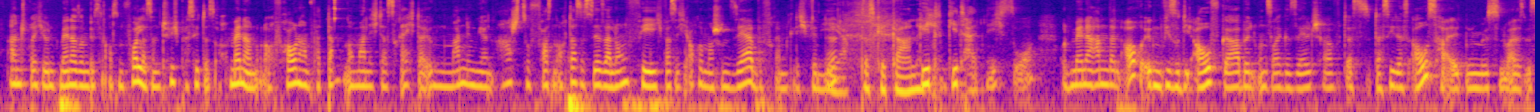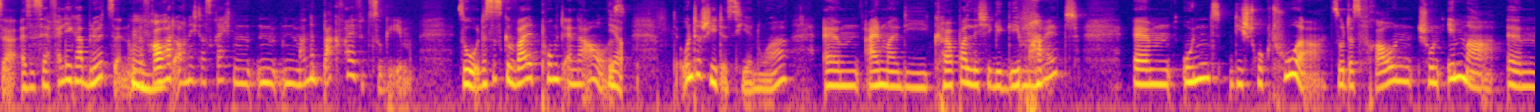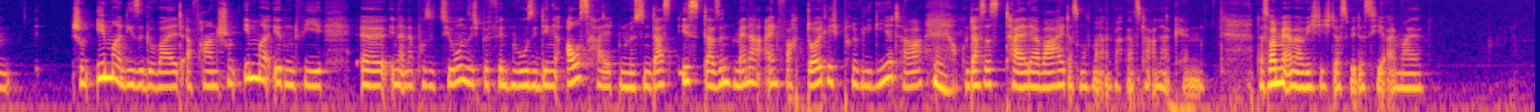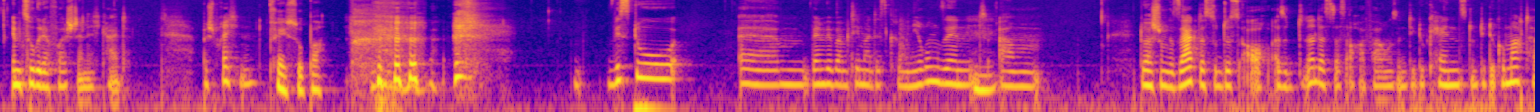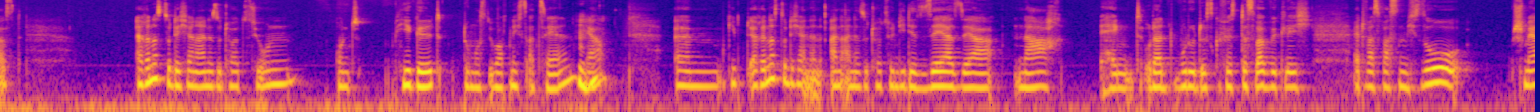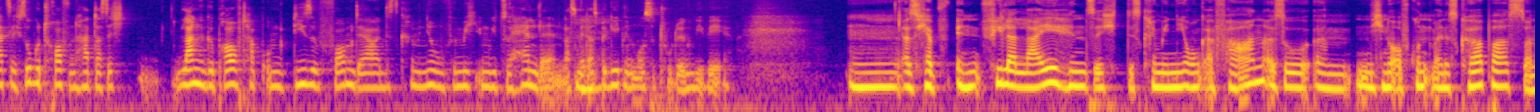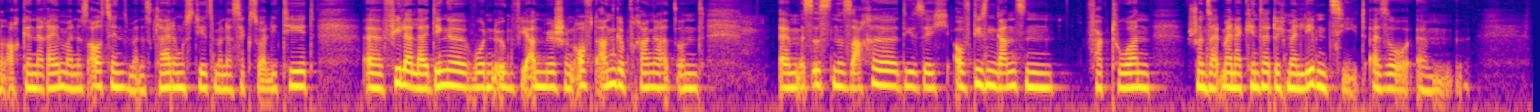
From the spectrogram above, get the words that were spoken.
anspreche und Männer so ein bisschen außen vor lasse. Natürlich passiert das auch Männern und auch Frauen haben verdammt nochmal nicht das Recht, da irgendeinen Mann irgendwie an den Arsch zu fassen. Auch das ist sehr salonfähig, was ich auch immer schon sehr befremdlich finde. Ja, das geht gar nicht. Geht, geht halt nicht so. Und Männer haben dann auch irgendwie so die Aufgabe in unserer Gesellschaft, dass, dass sie das aushalten müssen, weil es ist ja, ist ja völliger Blödsinn. Und mhm. eine Frau hat auch nicht das Recht, einem, einem Mann eine Backpfeife zu geben. So, das ist Gewalt, Punkt, Ende aus. Ja. Der Unterschied ist hier nur ähm, einmal die körperliche Gegebenheit, ähm, und die Struktur, so dass Frauen schon immer ähm, schon immer diese Gewalt erfahren, schon immer irgendwie äh, in einer Position sich befinden, wo sie Dinge aushalten müssen. Das ist, da sind Männer einfach deutlich privilegierter mhm. und das ist Teil der Wahrheit, das muss man einfach ganz klar anerkennen. Das war mir einmal wichtig, dass wir das hier einmal im Zuge der Vollständigkeit besprechen. Finde ich super. Wisst du, ähm, wenn wir beim Thema Diskriminierung sind, mhm. ähm, du hast schon gesagt, dass du das auch, also ne, dass das auch Erfahrungen sind, die du kennst und die du gemacht hast. Erinnerst du dich an eine Situation und hier gilt, du musst überhaupt nichts erzählen, mhm. ja? Ähm, gibt, erinnerst du dich an, an eine Situation, die dir sehr, sehr nachhängt oder wo du das Gefühl hast, das war wirklich etwas, was mich so schmerzlich so getroffen hat, dass ich lange gebraucht habe, um diese Form der Diskriminierung für mich irgendwie zu handeln. Dass mir das mhm. begegnen musste, tut irgendwie weh. Mm, also ich habe in vielerlei Hinsicht Diskriminierung erfahren, also ähm, nicht nur aufgrund meines Körpers, sondern auch generell meines Aussehens, meines Kleidungsstils, meiner Sexualität. Äh, vielerlei Dinge wurden irgendwie an mir schon oft angeprangert und ähm, es ist eine Sache, die sich auf diesen ganzen Faktoren schon seit meiner Kindheit durch mein Leben zieht. Also ähm,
